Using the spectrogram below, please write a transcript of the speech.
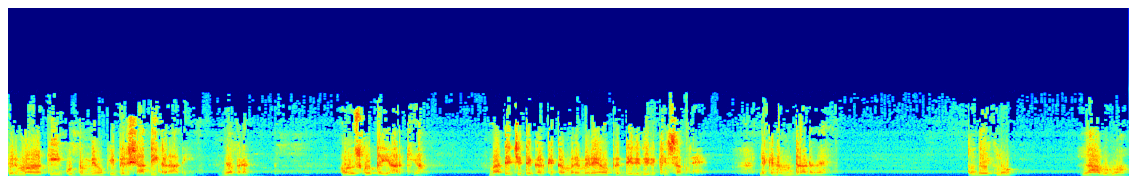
फिर माँ की, कुटुंबियों की, फिर शादी करा दी जबरन और उसको तैयार किया। बातें चीते करके कमरे में रहे और फिर धीरे धीरे खिसक रहे। लेकिन हम दृढ़ रहे तो देख लो, लाभ हुआ।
